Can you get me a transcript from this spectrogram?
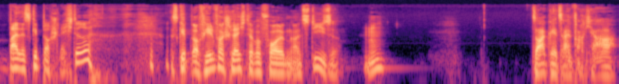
Weil es gibt auch schlechtere. Es gibt auf jeden Fall schlechtere Folgen als diese. Hm? Sag jetzt einfach ja,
